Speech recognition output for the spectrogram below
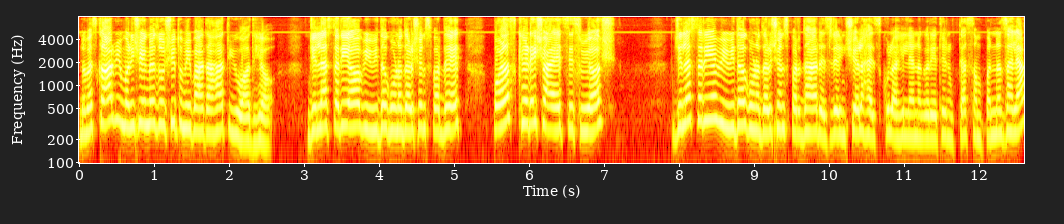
नमस्कार मी मनीष इंगळे जोशी तुम्ही पाहत आहात युवाध्य जिल्हास्तरीय विविध गुणदर्शन स्पर्धेत पळसखेडे शाळेचे सुयश. जिल्हास्तरीय विविध गुणदर्शन स्पर्धा रेसिडेन्शियल हायस्कूल अहिल्यानगर येथे नुकत्याच संपन्न झाल्या.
